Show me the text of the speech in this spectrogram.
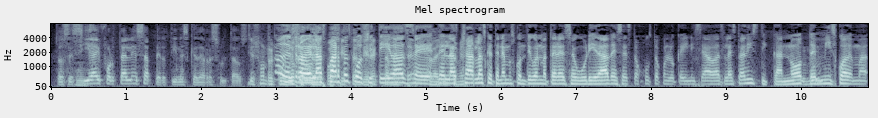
Entonces sí hay fortaleza, pero tienes que dar resultados. y es un No, dentro de las partes positivas de, las charlas que tenemos contigo en materia de seguridad es esto justo con lo que iniciabas la estadística, ¿no? Temisco además,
